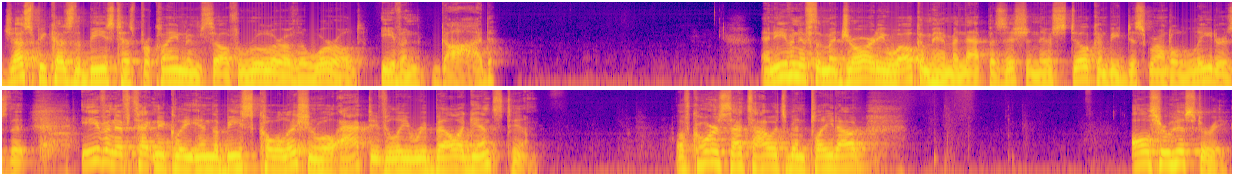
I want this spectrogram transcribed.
Just because the beast has proclaimed himself ruler of the world, even God, and even if the majority welcome him in that position, there still can be disgruntled leaders that, even if technically in the beast coalition, will actively rebel against him. Of course, that's how it's been played out all through history.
